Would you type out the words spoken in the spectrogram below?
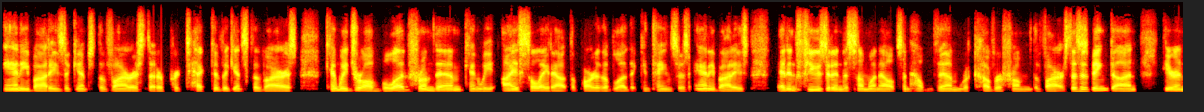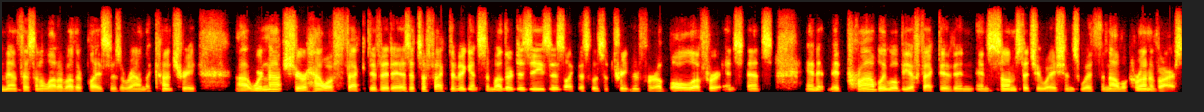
antibodies against the virus that are protective against the virus. Can we draw blood from them? Can we isolate out the part of the blood that contains those antibodies and infuse it into someone else and help them recover from the virus? This is being done here in Memphis and a lot of other places around the country. Uh, we're not sure how effective it is. It's effective against some other diseases, like this was a treatment for Ebola, for instance, and it, it probably will be effective in, in some situations with the novel coronavirus.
